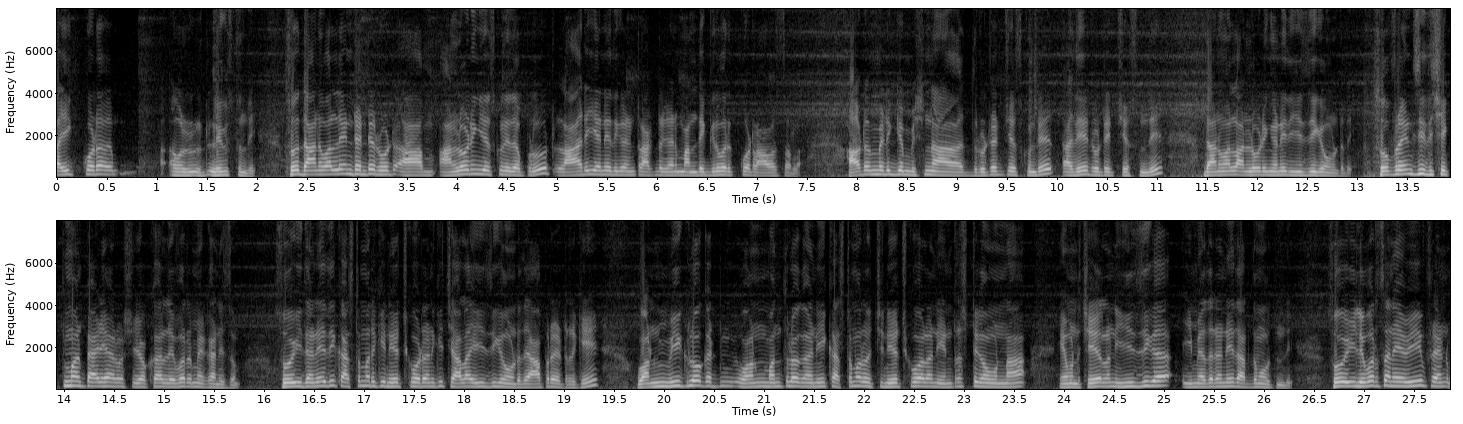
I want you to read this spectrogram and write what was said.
పైకి కూడా లెగుస్తుంది. సో దానివల్ల ఏంటంటే రోడ్ అన్లోడింగ్ చేసుకునేటప్పుడు లారీ అనేది కానీ ట్రాక్టర్ కానీ మన దగ్గర వరకు కూడా రావసరం ఆటోమేటిక్గా మిషన్ రొటేట్ చేసుకుంటే అదే రొటేట్ చేస్తుంది. దానివల్ల అన్లోడింగ్ అనేది ఈజీగా ఉంటుంది. సో ఫ్రెండ్స్ ఇది శక్తిమాన్ ప్యాడీ హార్వెస్టర్ యొక్క లివర్ మెకానిజం సో ఇది అనేది కస్టమర్కి నేర్చుకోవడానికి చాలా ఈజీగా ఉంటుంది ఆపరేటర్కి. వన్ వీక్లో కట్టి వన్ మంత్లో కానీ కస్టమర్ వచ్చి నేర్చుకోవాలని ఇంట్రెస్ట్గా ఉన్నా ఏమైనా చేయాలని ఈజీగా ఈ మెథడ్ అనేది అర్థమవుతుంది. సో ఈ లివర్స్ అనేవి ఫ్రంట్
